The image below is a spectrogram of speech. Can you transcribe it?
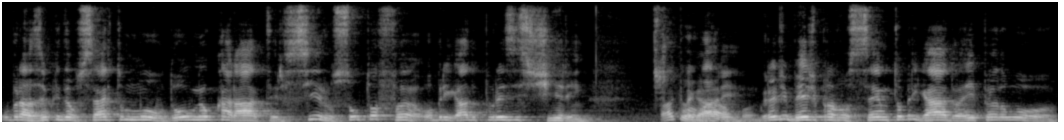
o Brasil que deu certo moldou o meu caráter. Ciro, sou tua fã, obrigado por existirem. Ah, que pô, legal, Mari, um grande beijo para você, muito obrigado aí pelo,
